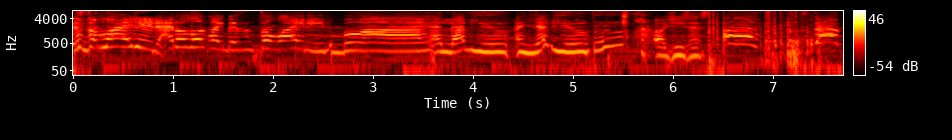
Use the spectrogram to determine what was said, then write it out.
it's the lighting. I don't look like this. It's the lighting. Bye. I love you. I love you. Oh, Jesus. Ah, stop.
